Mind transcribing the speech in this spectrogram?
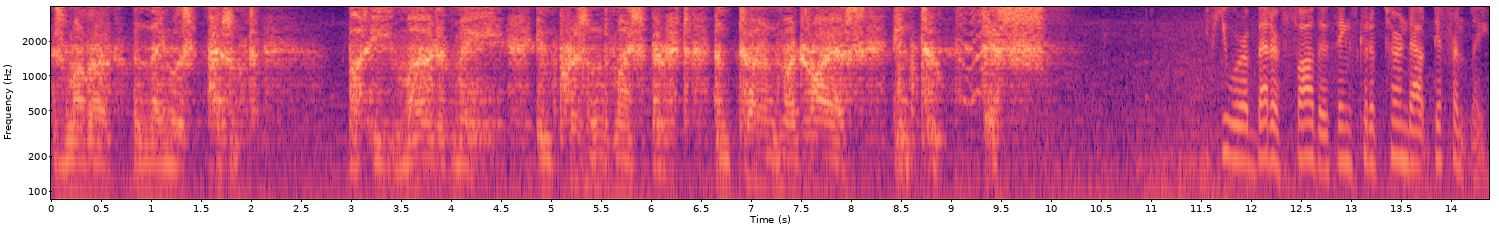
his mother a nameless peasant. But he murdered me, imprisoned my spirit, and turned Medriaas into this. If you were a better father, things could have turned out differently.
